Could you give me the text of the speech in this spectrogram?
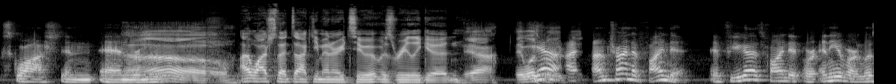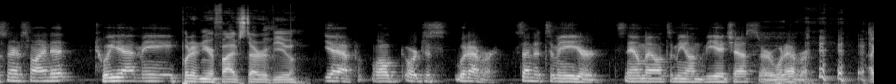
squashed and, and removed. oh I watched that documentary too. It was really good. yeah, it was yeah, really I, good. I'm trying to find it. If you guys find it, or any of our listeners find it, tweet at me. Put it in your five star review. Yeah, well, or just whatever. Send it to me or snail mail it to me on VHS or whatever. I, I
